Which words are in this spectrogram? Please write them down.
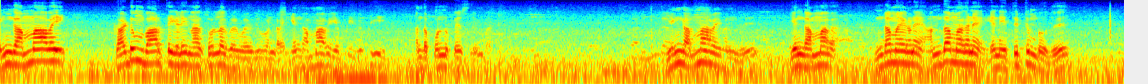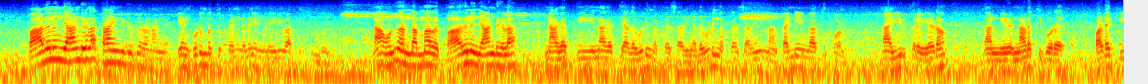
எங்கள் அம்மாவை கடும் வார்த்தைகளை நான் சொல்ல இது பண்ணுறேன் எங்கள் அம்மாவை எப்படி எப்படி அந்த பொண்ணு பேசுதுன்னு எங்கள் அம்மாவை வந்து எங்கள் அம்மாவை இந்த மகனே அந்த மகனே என்னை திட்டும்போது பதினஞ்சு ஆண்டுகளாக தாங்கிட்டு இருக்கிறோம் நாங்கள் என் குடும்பத்து பெண்களை எங்களை இழிவாக்கி சொல்லும்போது நான் ஒன்றும் அந்த அம்மாவை பதினஞ்சு ஆண்டுகளாக நகர்த்தி நகர்த்தி அதை விடுங்க பேசாதீங்க அதை விடுங்க பேசாதீங்க நான் கண்ணியங்காத்து போனேன். நான் இருக்கிற இடம் நான் நடத்தி கூற படைக்கு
